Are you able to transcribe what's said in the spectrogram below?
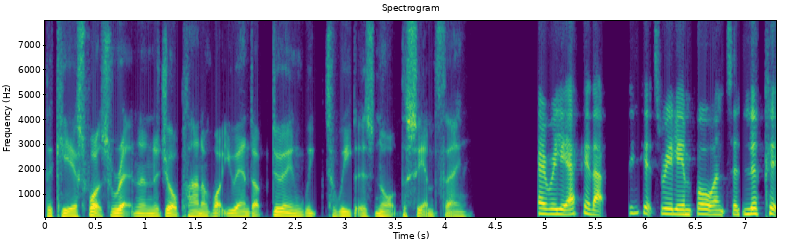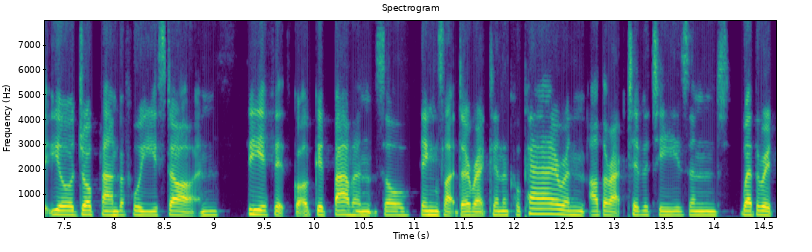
the case. What's written in the job plan and what you end up doing week to week is not the same thing. I really echo that. I think it's really important to look at your job plan before you start and see if it's got a good balance of things like direct clinical care and other activities and whether it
